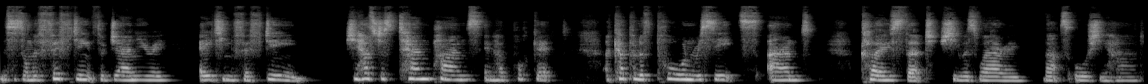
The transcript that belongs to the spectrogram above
This is on the 15th of January, 1815. She has just 10 pounds in her pocket, a couple of pawn receipts and clothes that she was wearing. That's all she had.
